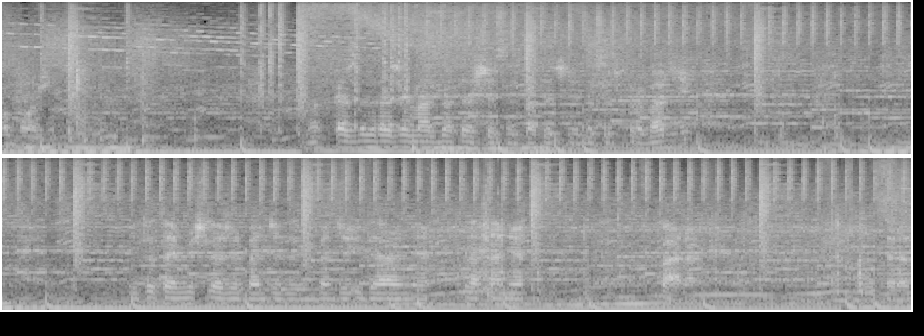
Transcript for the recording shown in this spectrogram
o Boże. No w każdym razie Mazda też się sympatycznie dosyć prowadzi. I tutaj myślę, że będzie, będzie idealnie latanie w parach. Teraz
